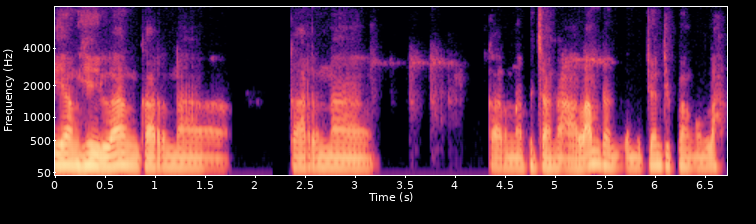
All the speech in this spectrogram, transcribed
yang hilang karena karena karena bencana alam dan kemudian dibangunlah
